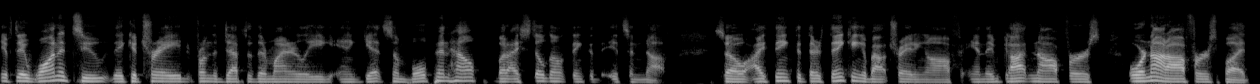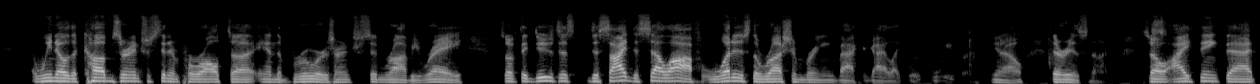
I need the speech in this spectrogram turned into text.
if they wanted to, they could trade from the depth of their minor league and get some bullpen help, but I still don't think that it's enough. So I think that they're thinking about trading off, and they've gotten offers, or not offers, but we know the Cubs are interested in Peralta and the Brewers are interested in Robbie Ray. So if they do just decide to sell off, what is the rush in bringing back a guy like Luke Weaver? You know, there is none. So I think that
